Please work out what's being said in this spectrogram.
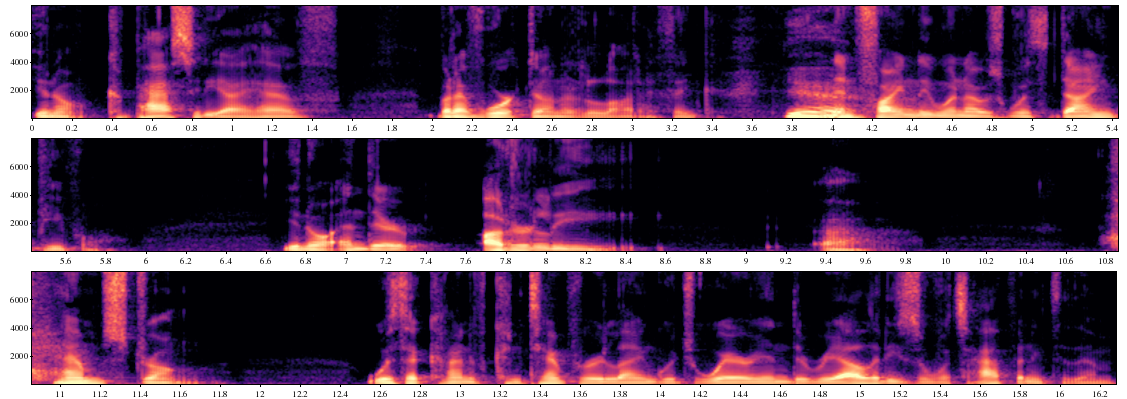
you know, capacity I have, but I've worked on it a lot, I think. Yeah. And then finally, when I was with dying people, you know, and they're utterly uh, hamstrung with a kind of contemporary language wherein the realities of what's happening to them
